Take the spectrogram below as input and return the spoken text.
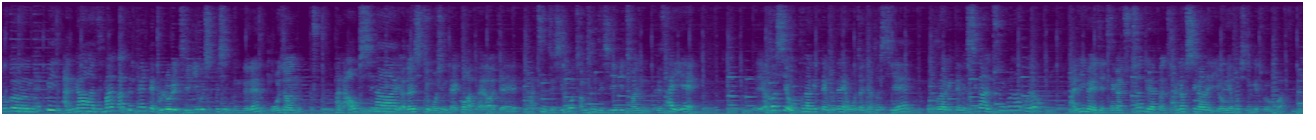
조금 햇빛 안 강하지만 따뜻할 때 물놀이를 즐기고 싶으신 분들은 오전 한 9시나 8시쯤 오시면 될 것 같아요. 이제 아침 드시고 점심 드시기 전 그 사이에 이제 6시에 오픈하기 때문에 오전 6시에 오픈하기 때문에 시간은 충분하고요. 아니면 이제 제가 추천드렸던 저녁 시간을 이용해 보시는 게 좋을 것 같습니다.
